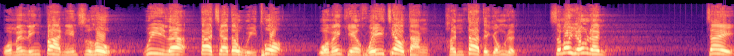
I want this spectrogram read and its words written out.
我们零八年之后，为了大家的委托，我们给回教党很大的容忍。什么容忍？在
